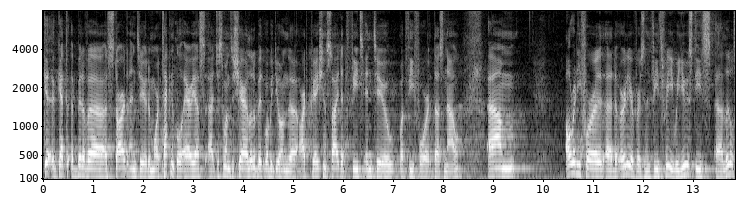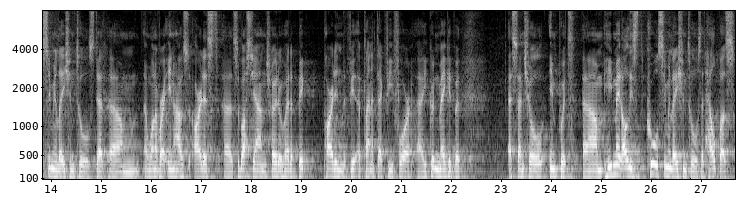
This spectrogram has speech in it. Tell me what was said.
get, get, a bit of a start into the more technical areas, I just wanted to share a little bit what we do on the art creation side that feeds into what V4 does now. Um, already for uh, the earlier version, V3, we used these uh, little simulation tools that um, one of our in-house artists, uh, Sebastian Schroeder, who had a big part in the v uh, Planetech V4, uh, he couldn't make it, but essential input. Um, he made all these cool simulation tools that help us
